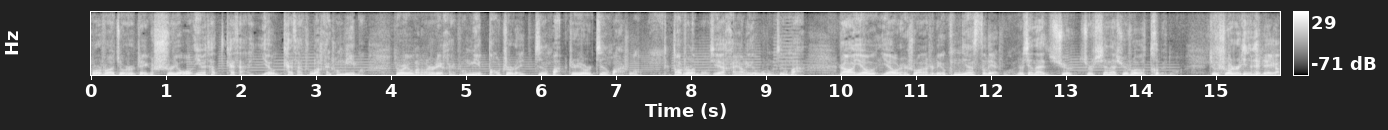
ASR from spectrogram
或者说就是这个石油，因为它开采也有开采出了海床蜜嘛，就说有可能是这个海床蜜导致了进化，这就是进化说，导致了某些海洋里的物种进化。然后也有也有人说呢，是这个空间撕裂说，就是现在学就是现在学说有特别多，就是说是因为这个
